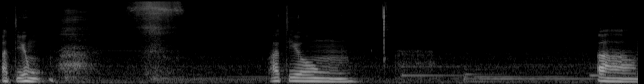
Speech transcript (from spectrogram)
At yung at yung um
